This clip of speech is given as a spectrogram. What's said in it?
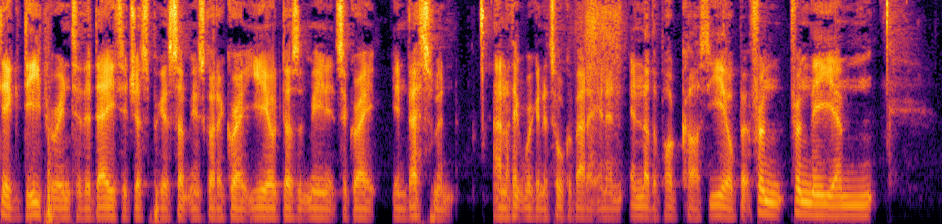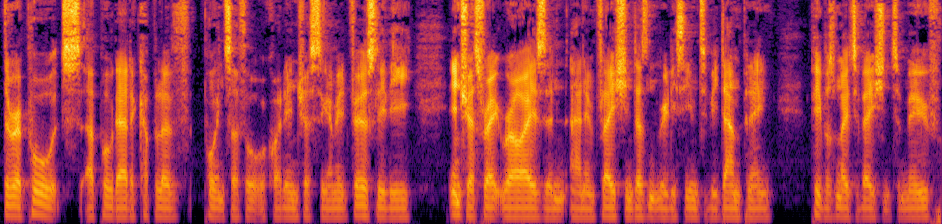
dig deeper into the data. Just because something's got a great yield doesn't mean it's a great investment. And I think we're going to talk about it in, an, in another podcast, yield. But from from the um, the reports, I pulled out a couple of points I thought were quite interesting. I mean, firstly, the interest rate rise and, and inflation doesn't really seem to be dampening people's motivation to move.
